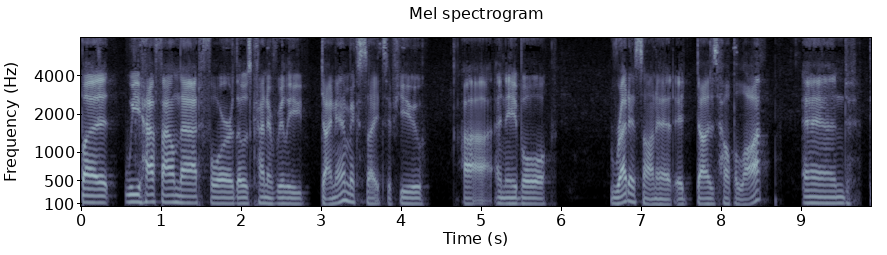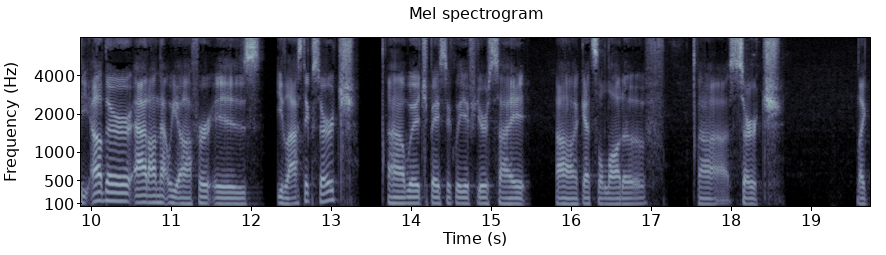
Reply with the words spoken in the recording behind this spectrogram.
but we have found that for those kind of really dynamic sites, if you uh, enable Redis on it, it does help a lot. And the other add on that we offer is Elasticsearch, uh, which basically, if your site uh, gets a lot of uh, search, like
